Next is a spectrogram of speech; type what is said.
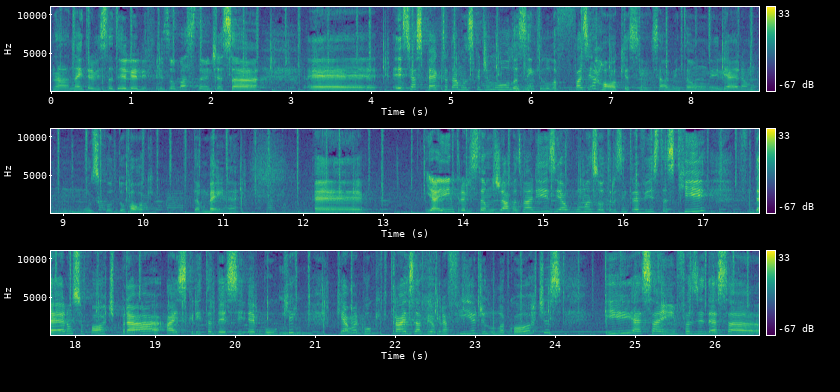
na, na, entrevista dele ele frisou bastante essa é, esse aspecto da música de Lula, assim, que Lula fazia rock, assim, sabe? Então ele era um, um músico do rock também, né? É, e aí entrevistamos Jarbas Maris e algumas outras entrevistas que deram suporte para a escrita desse e-book, uhum. que é um e-book que traz a biografia de Lula Cortes e essa ênfase dessa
